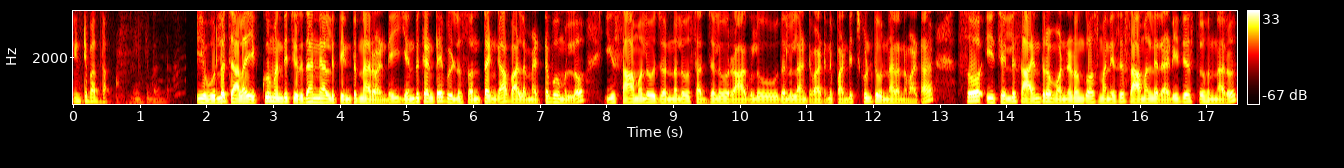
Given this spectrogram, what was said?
ఇంటి బద్ద. ఇంటి బద్ద. ఈ ఊర్లో చాలా ఎక్కువ మంది చిరుధాన్యాలని తింటున్నారు అండి. ఎందుకంటే వీళ్ళు సొంతంగా వాళ్ళ మెట్ట భూముల్లో ఈ సామలు జొన్నలు సజ్జలు రాగులు ఊదలు లాంటి వాటిని పండించుకుంటూ ఉన్నారన్నమాట. సో ఈ చెల్లి సాయంత్రం వండడం కోసం అనేసి సామల్ని రెడీ చేస్తూ ఉన్నారు.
